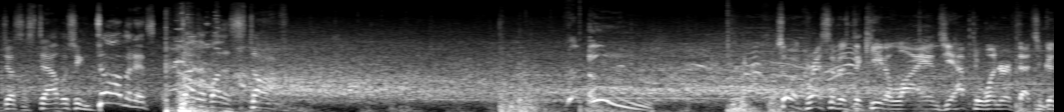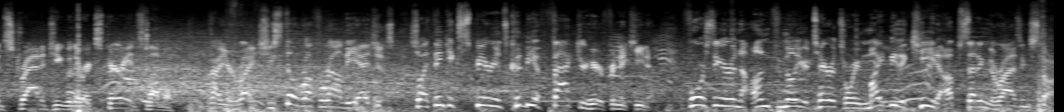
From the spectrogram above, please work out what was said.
Is just establishing dominance, followed by the stomp. So aggressive as Nikkita Lyons, you have to wonder if that's a good strategy with her experience level. Now, you're right. She's still rough around the edges, so I think experience could be a factor here for Nikita. Forcing her into unfamiliar territory might be the key to upsetting the rising star.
